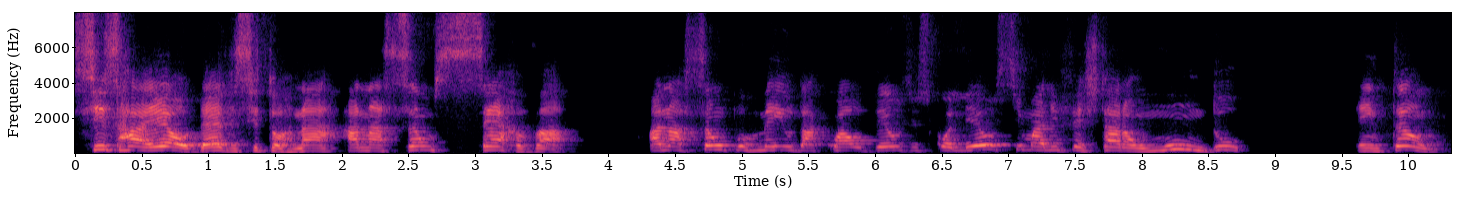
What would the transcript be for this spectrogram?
Se Israel deve se tornar a nação serva, a nação por meio da qual Deus escolheu se manifestar ao mundo, então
